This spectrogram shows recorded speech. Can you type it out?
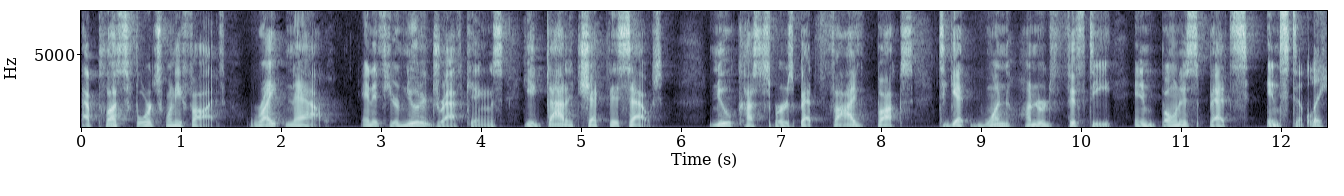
at plus 425 right now. And if you're new to DraftKings, you got to check this out. New customers bet 5 bucks to get 150 in bonus bets instantly.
